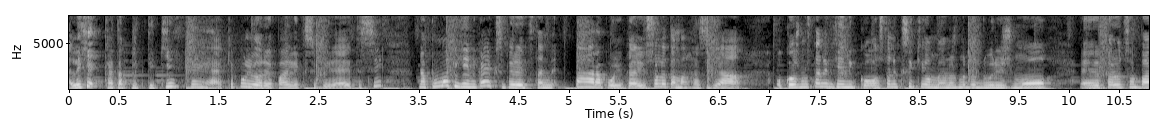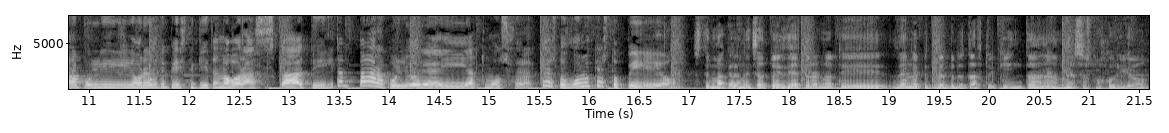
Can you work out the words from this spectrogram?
αλλά είχε καταπληκτική θέα και πολύ ωραία πάλι εξυπηρέτηση. Να πούμε ότι γενικά η εξυπηρέτηση ήταν πάρα πολύ καλή σε όλα τα μαγαζιά. Ο κόσμος ήταν ευγενικός, ήταν εξοικειωμένος με τον τουρισμό, ε, φερόντουσαν πάρα πολύ ωραία, ούτε πιεστική ήταν να αγοράσεις κάτι. Ήταν πάρα πολύ ωραία η ατμόσφαιρα και στο Βόλο και στο Πήλιο. Στη Μακρινίτσα το ιδιαίτερο είναι ότι δεν επιτρέπονται τα αυτοκίνητα Ναι. μέσα στο χωριό.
